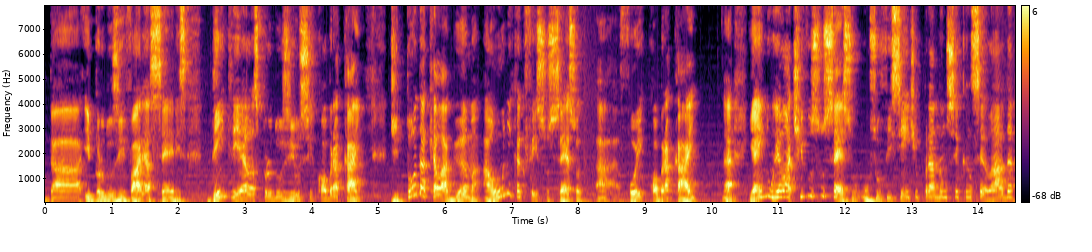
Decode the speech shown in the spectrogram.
Da, e produzir várias séries. Dentre elas, produziu-se Cobra Kai de toda aquela gama, a única que fez sucesso a, foi Cobra Kai, né? E ainda um relativo sucesso, o suficiente para não ser cancelada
